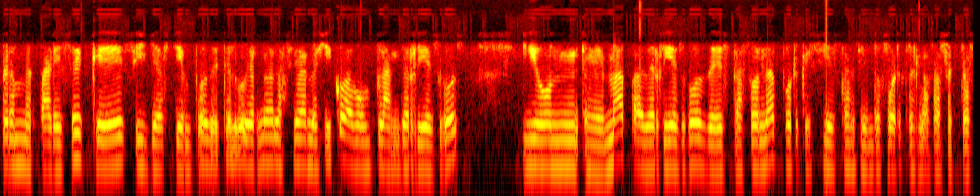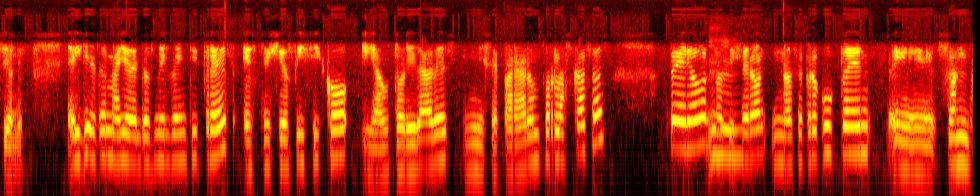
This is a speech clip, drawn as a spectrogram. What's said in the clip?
pero me parece que sí ya es tiempo de que el gobierno de la Ciudad de México haga un plan de riesgos y un eh, mapa de riesgos de esta zona porque sí están siendo fuertes las afectaciones. El 10 de mayo del 2023, este geofísico y autoridades ni se pararon por las casas, pero nos dijeron no se preocupen, eh, son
